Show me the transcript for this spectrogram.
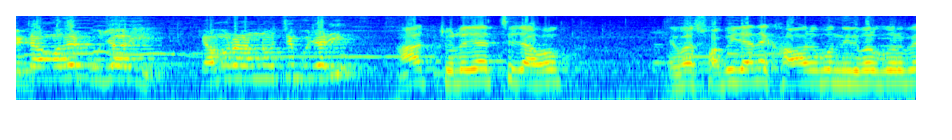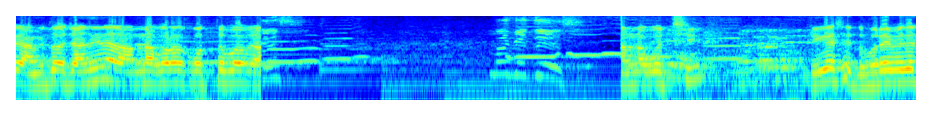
এটা আমাদের পূজারি। কেমন রান্না হচ্ছে পূজারি? আজ চলে যাচ্ছে যা হোক। এবার সবই জানে খাওয়ার উপর নির্ভর করবে। আমি তো আর জানি না রান্না করা করতে পারবে রান্না করছি। ঠিক আছে ধরে বেঁধে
